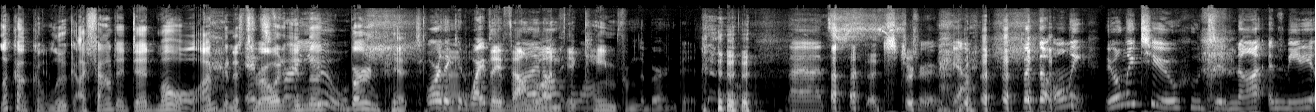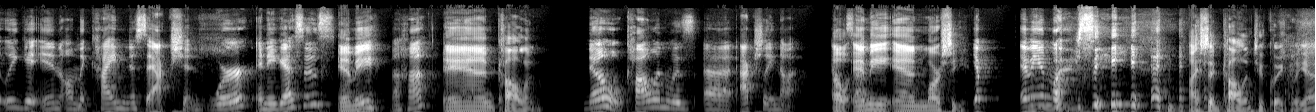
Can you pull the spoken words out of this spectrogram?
Look, Uncle Luke, I found a dead mole. I'm going to throw it for in the burn pit. Or they could wipe. if they the found mud one, off the it wall. came from the burn pit. That's That's true. Yeah, but the only the only two who did not immediately get in on the kindness action were any guesses? Emmy Uh huh. and Colin. No, Colin was uh, actually not. Oh, outside. Emmy and Marcy. Yep, Emmy and Marcy. I said Colin too quickly. I,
